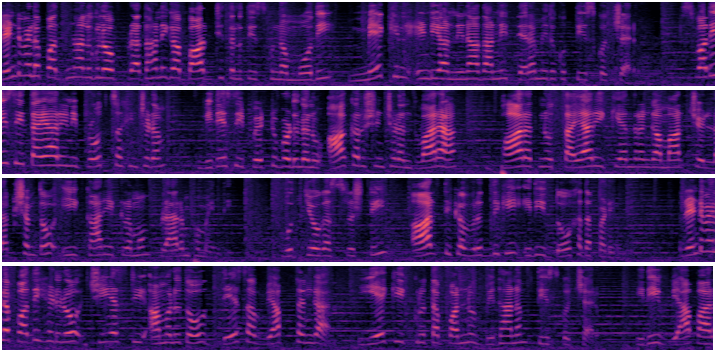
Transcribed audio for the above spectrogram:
రెండు వేల పద్నాలుగులో ప్రధానిగా బాధ్యతలు తీసుకున్న మోదీ మేక్ ఇన్ ఇండియా నినాదాన్ని తెర మీదకు తీసుకొచ్చారు. స్వదేశీ తయారీని ప్రోత్సహించడం విదేశీ పెట్టుబడులను ఆకర్షించడం ద్వారా భారత్ను తయారీ కేంద్రంగా మార్చే లక్ష్యంతో ఈ కార్యక్రమం ప్రారంభమైంది. ఉద్యోగ సృష్టి ఆర్థిక వృద్ధికి ఇది దోహదపడింది. రెండు వేల పదిహేడులో జీఎస్టీ అమలుతో దేశవ్యాప్తంగా ఏకీకృత పన్ను విధానం తీసుకొచ్చారు. ఇది వ్యాపార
